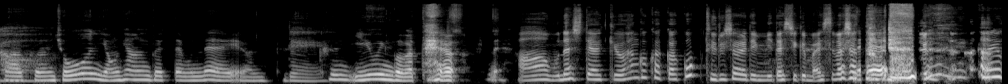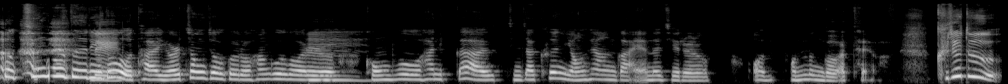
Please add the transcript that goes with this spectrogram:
아, 그런 좋은 영향들 때문에 이런 네. 큰 이유인 것 같아요. 네. 아, 문화시대학교 한국학과 꼭 들으셔야 됩니다. 지금 말씀하셨던 네. 그리고 친구들이도 다 열정적으로 한국어를 음. 공부하니까 진짜 큰 영향과 에너지를 얻, 얻는 것 같아요. 그래도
